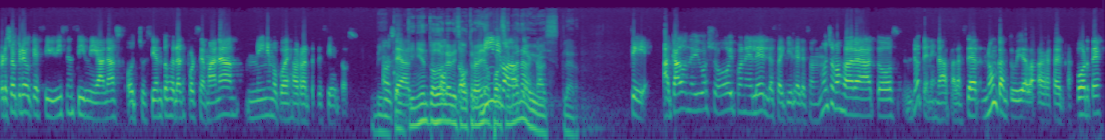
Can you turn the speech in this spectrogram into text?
pero yo creo que si vivís en Sydney y ganás 800 dólares por semana, mínimo podés ahorrar 300. Bien, o sea, 500 dólares australianos por semana vivís, claro. Sí, acá donde vivo yo hoy, ponele, los alquileres son mucho más baratos, no tenés nada para hacer, nunca en tu vida vas a gastar el transporte.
